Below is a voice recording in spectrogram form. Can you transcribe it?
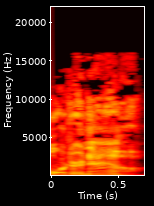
Order now.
